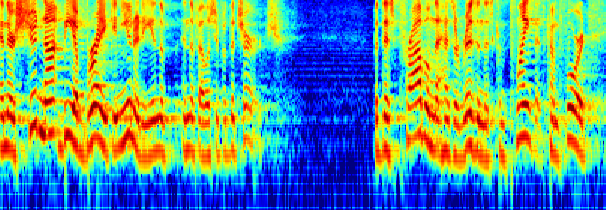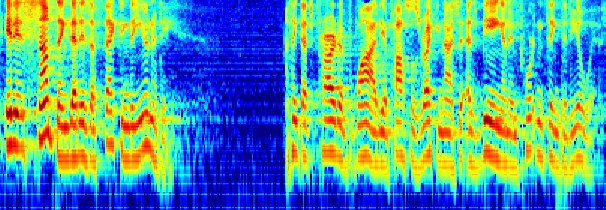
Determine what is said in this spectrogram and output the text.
And there should not be a break in unity in the, in the fellowship of the church. But this problem that has arisen, this complaint that's come forward, it is something that is affecting the unity. I think that's part of why the apostles recognize it as being an important thing to deal with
